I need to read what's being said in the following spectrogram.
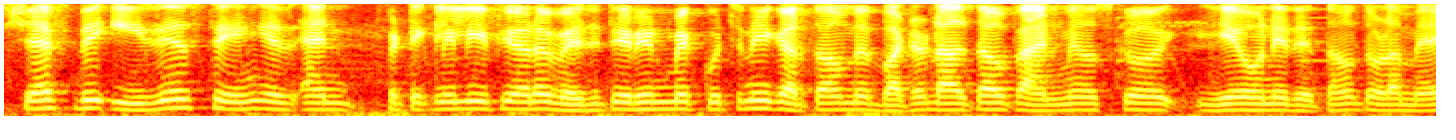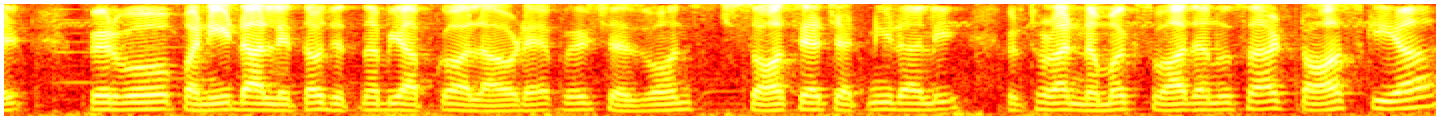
Chef the easiest thing is and particularly if you are a vegetarian मैं कुछ नहीं करता हूँ मैं बटर डालता हूँ पैन में उसको ये होने देता हूँ थोड़ा मेल्ट फिर वो पनीर डाल लेता हूँ जितना भी आपको अलाउड है फिर शेजवान सॉस या चटनी डाली फिर थोड़ा नमक स्वाद अनुसार टॉस किया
